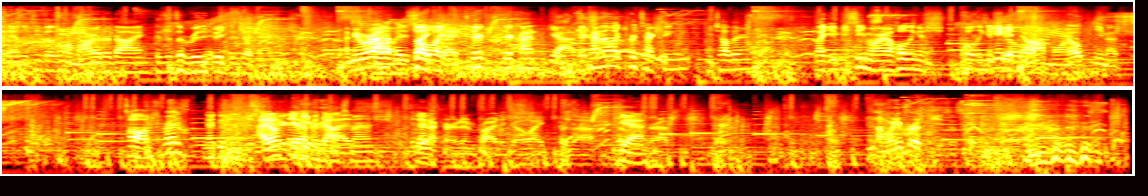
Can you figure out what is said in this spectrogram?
and the other team doesn't want Mario to die because it's a really big disadvantage. I mean, we're Um, it's so like, like, they're they're kind of yeah they're kind of like protecting each other. Like if you see Mario holding a sh- holding He a shield a lot more. Nope, he missed. Oh, I'm surprised Neku didn't just I don't think get up and down smash. It didn't occur to him probably to go like for the, Yeah. I'm waiting for a Jesus.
